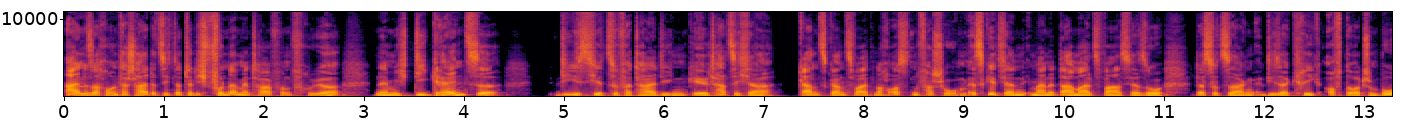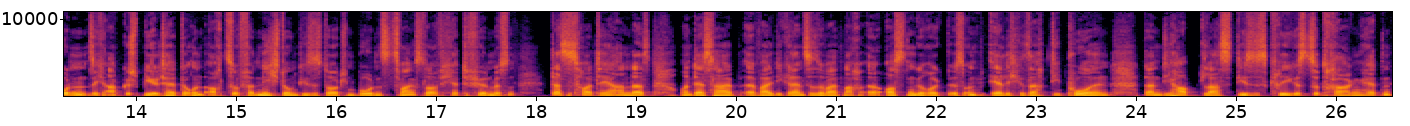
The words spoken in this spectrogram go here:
Eine Sache unterscheidet sich natürlich fundamental von früher, nämlich die Grenze, die es hier zu verteidigen gilt, hat sich ja ganz, ganz weit nach Osten verschoben. Es geht ja, ich meine, damals war es ja so, dass sozusagen dieser Krieg auf deutschem Boden sich abgespielt hätte und auch zur Vernichtung dieses deutschen Bodens zwangsläufig hätte führen müssen. Das ist heute ja anders. Und deshalb, äh, weil die Grenze so weit nach äh, Osten gerückt ist und ehrlich gesagt die Polen dann die Hauptlast dieses Krieges zu tragen hätten,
